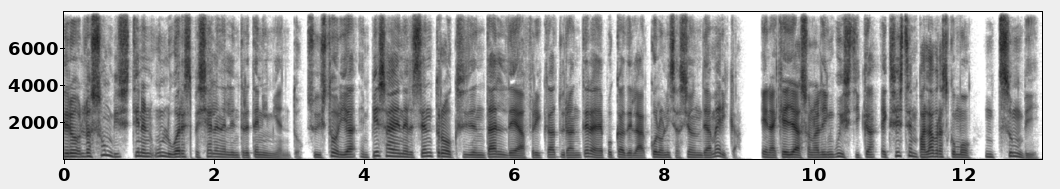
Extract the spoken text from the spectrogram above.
Pero los zombies tienen un lugar especial en el entretenimiento. Su historia empieza en el centro occidental de África durante la época de la colonización de América. En aquella zona lingüística existen palabras como Ntsumbi,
